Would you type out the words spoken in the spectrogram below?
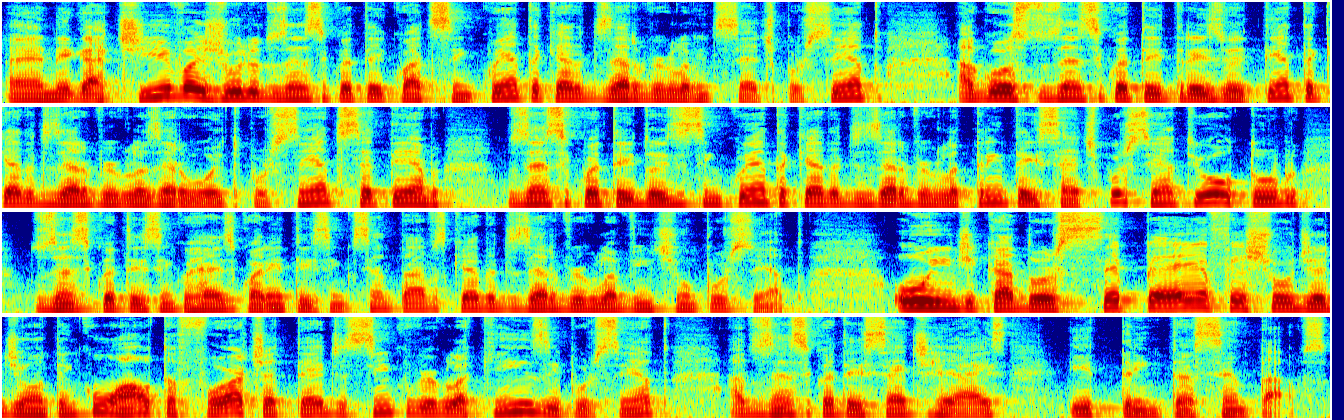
é, negativa, julho 254,50, queda de 0,27%, agosto 253,80, queda de 0,08%, setembro 252,50, queda de 0,37% e outubro R$ 255,45, queda de 0,21%. O indicador CPEA fechou o dia de ontem com alta forte até de 5,15% a R$ 257,30.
